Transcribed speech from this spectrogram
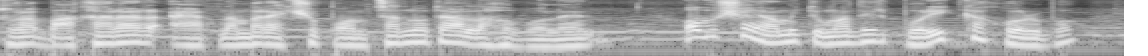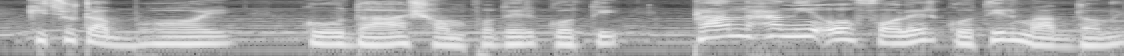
সুরা বাকারার আয়াত নাম্বার একশো পঞ্চান্নতে আল্লাহ বলেন, অবশ্যই আমি তোমাদের পরীক্ষা করব কিছুটা ভয় কুদা সম্পদের ক্ষতি, প্রাণহানি ও ফলের ক্ষতির মাধ্যমে।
